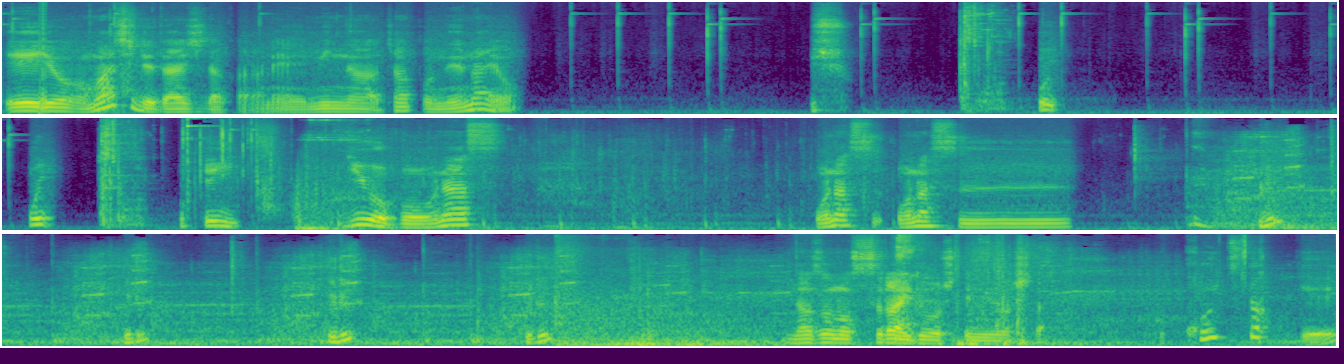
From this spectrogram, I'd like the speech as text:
栄養がマジで大事だからね、みんなちゃんと寝なよ。よいしょ。ほい。ほい。OK。デュオボーナス。おなす、おなす。くる？くる？くる？くる？謎のスライドをしてみました。こいつだっけ？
